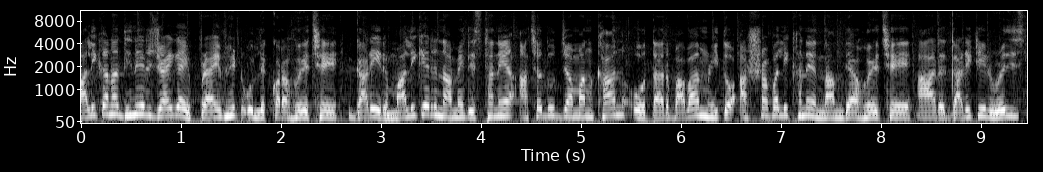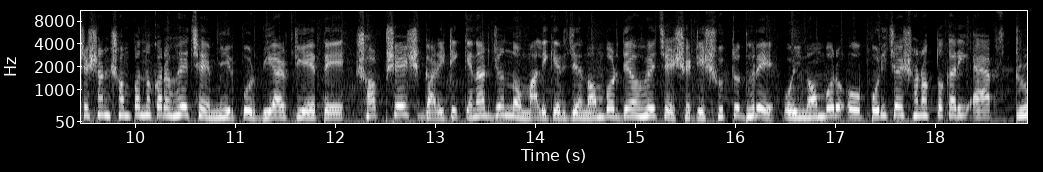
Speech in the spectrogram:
মালিকানাধীনের জায়গায় প্রাইভেট উল্লেখ করা হয়েছে। গাড়ির মালিকের নামের স্থানে আসাদুজ্জামান খান ও তার বাবা মৃত আশরাফ আলী খানের নাম দেওয়া হয়েছে। আর গাড়িটির রেজিস্ট্রেশন সম্পন্ন করা হয়েছে মিরপুর বিআরটিএতে। সবশেষ গাড়িটি কেনার জন্য মালিকের যে নম্বর দেওয়া হয়েছে সেটির সূত্র ধরে ওই নম্বর ও পরিচয় শনাক্তকারী অ্যাপস ট্রু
